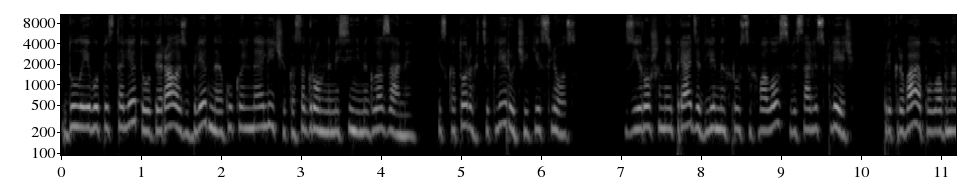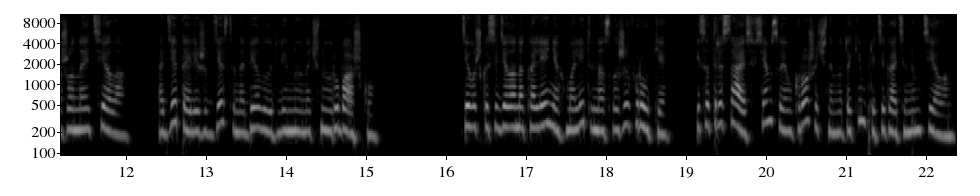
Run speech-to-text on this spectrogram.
Дуло его пистолета упиралось в бледное кукольное личико с огромными синими глазами, из которых текли ручейки слез. Взъерошенные пряди длинных русых волос свисали с плеч, прикрывая полуобнаженное тело, одетое лишь в на белую длинную ночную рубашку. Девушка сидела на коленях, молитвенно сложив руки и сотрясаясь всем своим крошечным, но таким притягательным телом.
